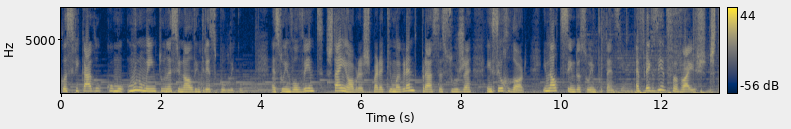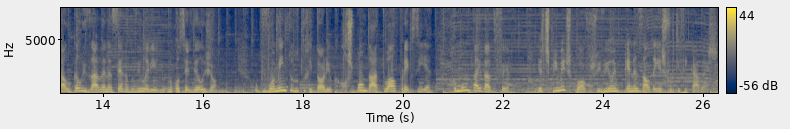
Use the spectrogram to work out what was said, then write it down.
classificado como Monumento Nacional de Interesse Público. A sua envolvente está em obras para que uma grande praça surja em seu redor, enaltecendo a sua importância. A freguesia de Favaios está localizada na Serra do Vilarejo, no Conselho de Alijó. O povoamento do território, que corresponde à atual freguesia, remonta à Idade de Ferro. Estes primeiros povos viviam em pequenas aldeias fortificadas,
